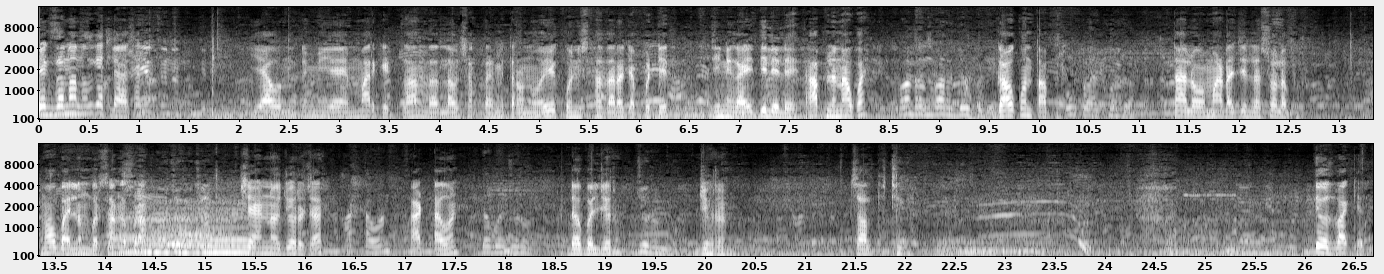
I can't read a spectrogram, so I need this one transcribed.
एक जणांनाच घेतल्या. यावरून तुम्ही मार्केटचा अंदाज लावू शकता. मित्रांनो एकोणीस हजाराच्या पट्टीत तिन्ही गायी दिलेले आहेत. आपलं नाव काय? गाव कोणतं आपलं? तालुका माडा जिल्हा सोलापूर. मोबाईल नंबर सांगा बरं. शहाण्णव झिरो चार. अठ्ठावन्न. अठ्ठावन्न. Double zero. Double zero. Zero चालतं ठीक आहे. दिवस बाकी आहेत?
